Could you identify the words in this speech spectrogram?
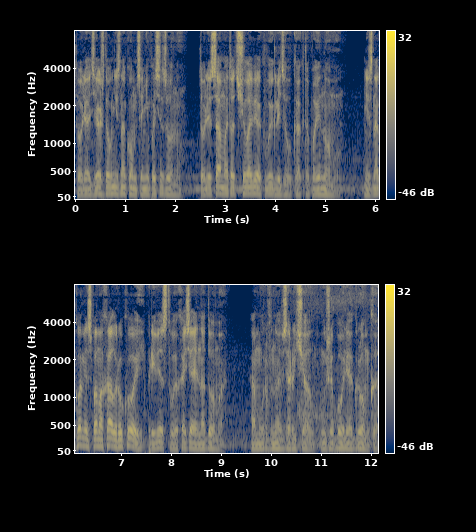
То ли одежда у незнакомца не по сезону, то ли сам этот человек выглядел как-то по-иному. Незнакомец помахал рукой, приветствуя хозяина дома. Амур вновь зарычал, уже более громко,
